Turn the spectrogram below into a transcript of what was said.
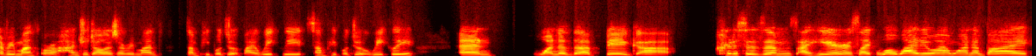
every month or $100 every month, some people do it biweekly, some people do it weekly. And one of the big uh, criticisms I hear is like, well, why do I want to buy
